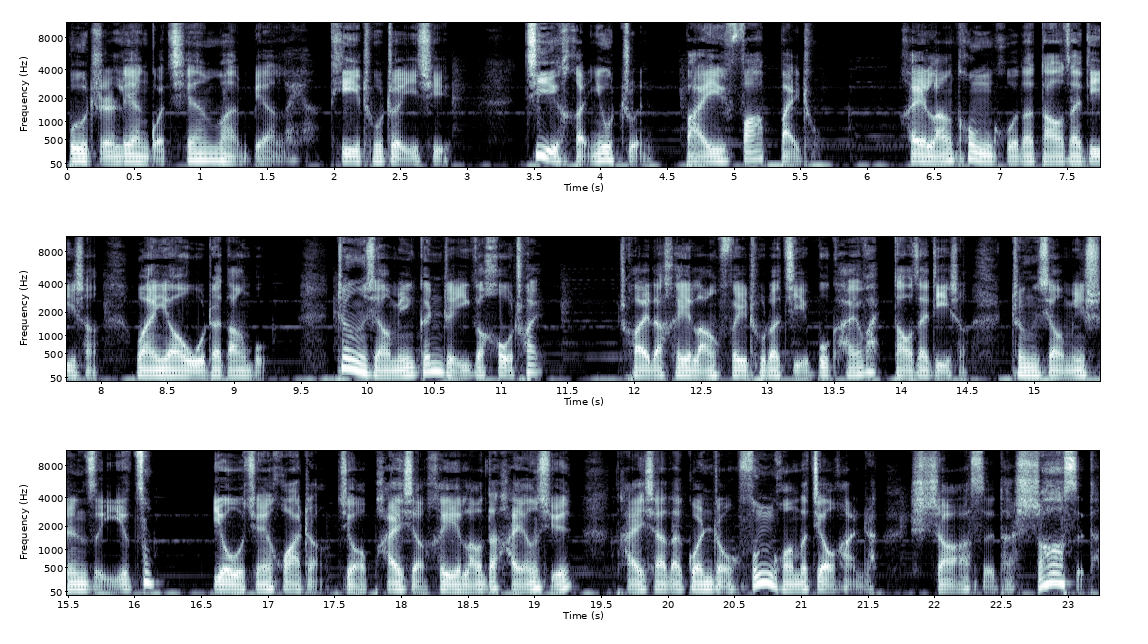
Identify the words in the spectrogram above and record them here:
不止练过千万遍了呀，踢出这一去，既狠又准，百发百中。黑狼痛苦的倒在地上，弯腰捂着裆部。郑小民跟着一个后踹。踹得黑狼飞出了几步开外，倒在地上。郑小民身子一纵，右拳化掌就要拍向黑狼的太阳穴。台下的观众疯狂的叫喊着：“杀死他！杀死他！”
